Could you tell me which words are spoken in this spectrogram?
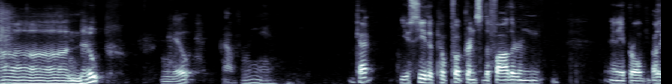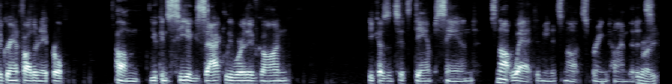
Uh, nope. Nope. Not for me. Okay. You see the p- footprints of the father and in April, or the grandfather in April. Um, you can see exactly where they've gone because it's it's damp sand. It's not wet. I mean, it's not springtime that it's Right.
